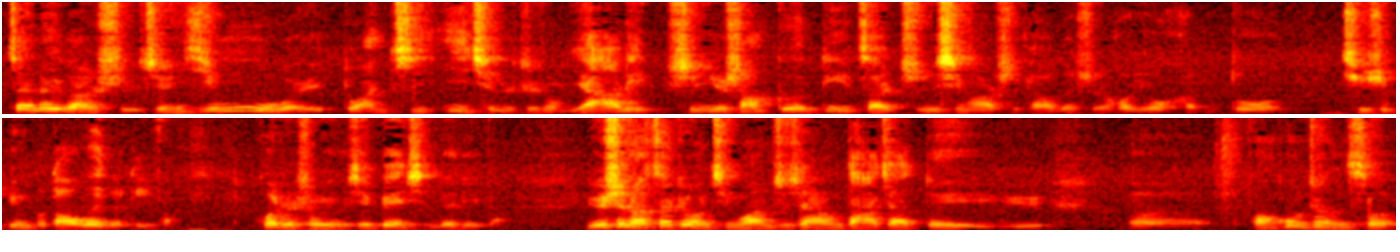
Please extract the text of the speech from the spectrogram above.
在那段时间，因为短期疫情的这种压力，实际上各地在执行二十条的时候有很多其实并不到位的地方，或者说有一些变形的地方。于是呢，在这种情况之下，大家对于呃防控政策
